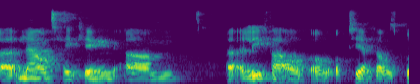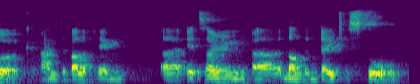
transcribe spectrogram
uh, now taking um, a leaf out of, of, of, TFL's book and developing uh, its own uh, London data store,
